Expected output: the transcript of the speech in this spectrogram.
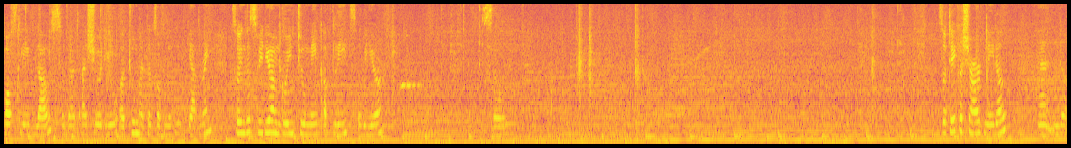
puff sleeve blouse so that I showed you uh, two methods of making gathering. So in this video I'm going to make a pleats over here. So so take a sharp needle and uh,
